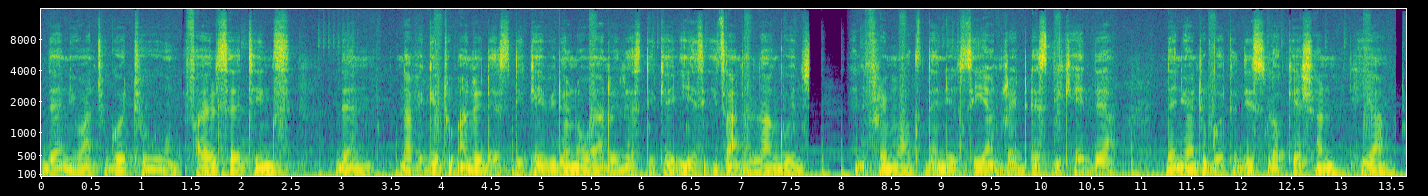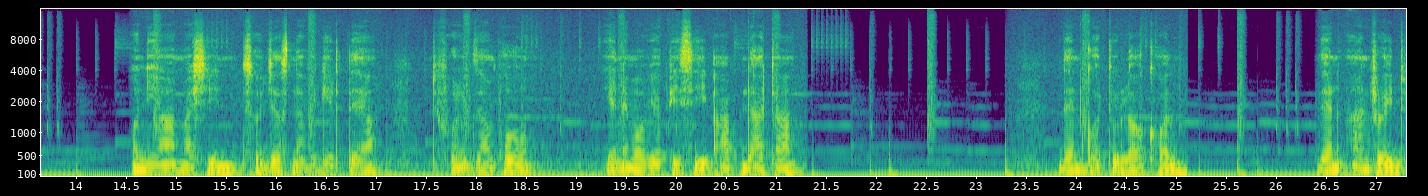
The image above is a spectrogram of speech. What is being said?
Then you want to go to file settings then navigate to Android SDK if you don't know where Android SDK is it's under language and frameworks then you'll see Android SDK there. Then you want to go to this location here on your machine. So just navigate there for example your name of your PC app data. Then go to local then Android.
